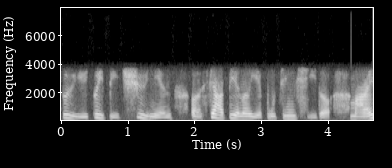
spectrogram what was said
对于对比去年呃下跌呢也不惊奇的。马来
